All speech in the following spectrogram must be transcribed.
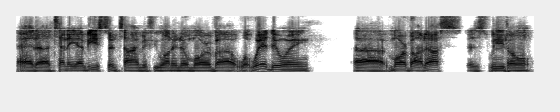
at uh, 10 a.m. Eastern time, if you want to know more about what we're doing, uh, more about us, because we don't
